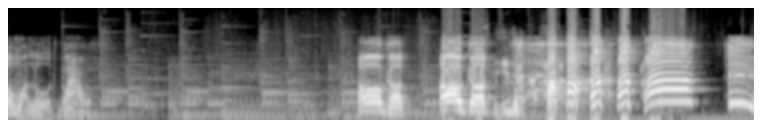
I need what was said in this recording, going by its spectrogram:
Oh my lord, wow. Oh god. Oh god.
